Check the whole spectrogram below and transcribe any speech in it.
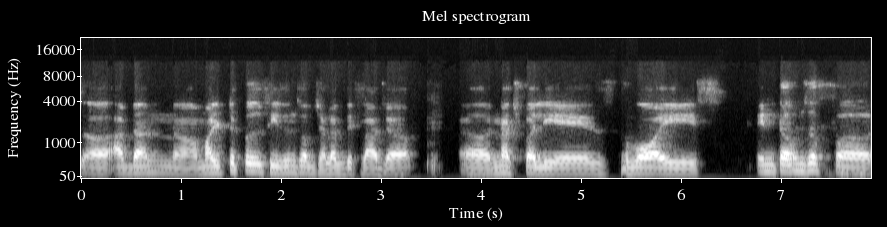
Uh, I've done uh, multiple seasons of Jhalak Dikhla Ja, uh, Nach Baliyes, The Voice. In terms of uh,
